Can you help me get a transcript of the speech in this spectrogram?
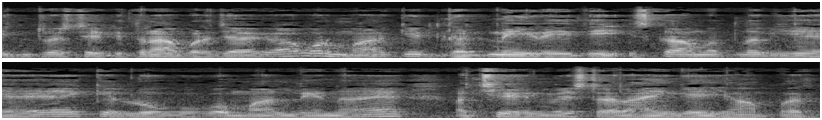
इंटरेस्ट रेट इतना बढ़ जाएगा और मार्केट घट नहीं रही थी। इसका मतलब ये है कि लोगों को माल लेना है अच्छे इन्वेस्टर आएँगे यहाँ पर।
